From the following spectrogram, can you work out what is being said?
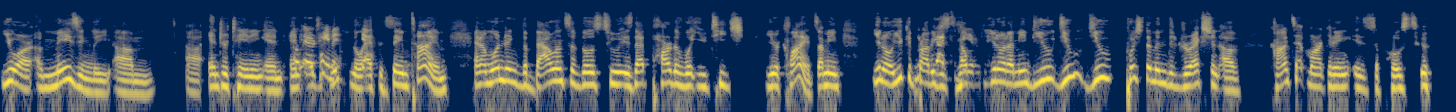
you are amazingly, um, uh, entertaining and, and Oh, entertainment, educational yeah. at the same time. And I'm wondering the balance of those two, is that part of what you teach your clients? I mean, you know, you could probably just help, you know what I mean? Do you, do you, do you push them in the direction of content marketing is supposed to,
